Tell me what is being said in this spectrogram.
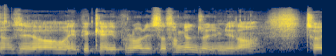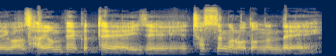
안녕하세요. APK 플로리스 성연준입니다. 저희가 4연패 끝에 이제 첫 승을 얻었는데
